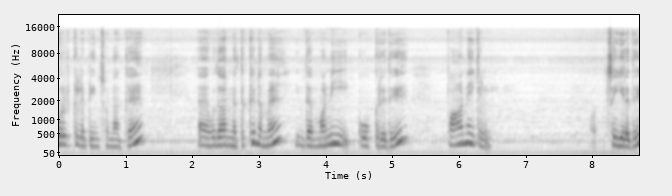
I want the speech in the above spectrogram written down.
பொருட்கள் அப்படின்னு சொன்னாக்க உதாரணத்துக்கு நம்ம இந்த மணி கோக்குறது பானைகள் செய்கிறது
